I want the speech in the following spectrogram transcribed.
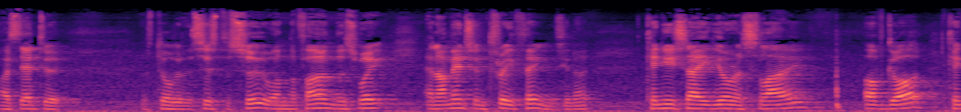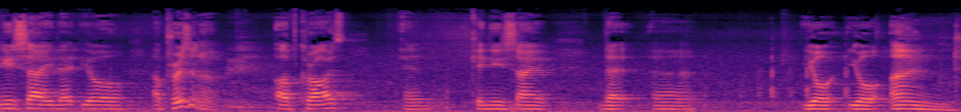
I said to, I was talking to Sister Sue on the phone this week, and I mentioned three things, you know. Can you say you're a slave of God? Can you say that you're a prisoner of Christ? And can you say that uh, you're, you're owned?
